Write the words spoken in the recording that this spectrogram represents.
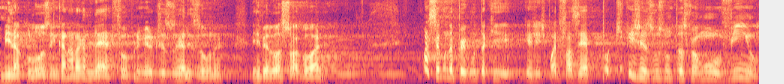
miraculoso em Caná da Galiléia foi o primeiro que Jesus realizou, né? E revelou a sua glória. Uma segunda pergunta que, que a gente pode fazer é: por que, que Jesus não transformou o vinho?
